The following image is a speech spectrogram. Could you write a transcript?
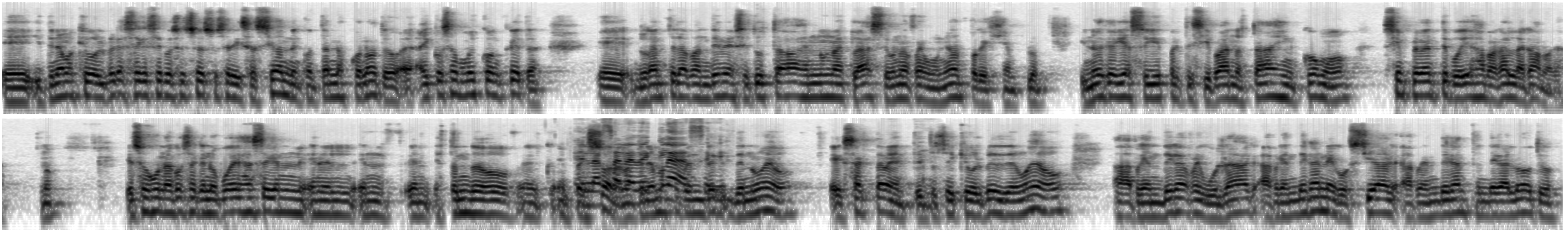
Eh, y tenemos que volver a hacer ese proceso de socialización, de encontrarnos con otros. Hay cosas muy concretas. Eh, durante la pandemia, si tú estabas en una clase, una reunión, por ejemplo, y no querías seguir participando, estabas incómodo, simplemente podías apagar la cámara, ¿no? Eso es una cosa que no puedes hacer en, el, estando en, persona. La sala Tenemos de que aprender de nuevo Exactamente, entonces hay que volver de nuevo a aprender a regular, a aprender a negociar, a aprender a entender al otro.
